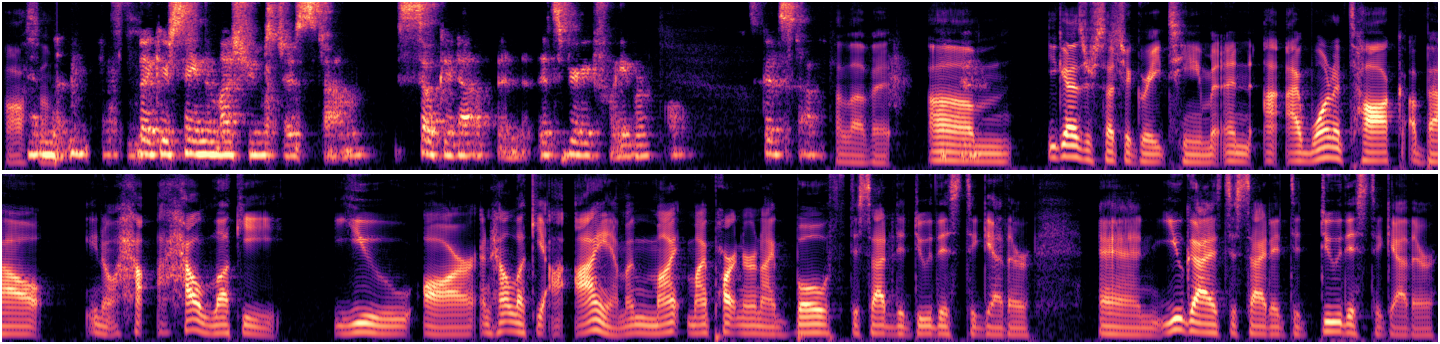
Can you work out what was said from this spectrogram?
Awesome. And the, like you're saying, the mushrooms just um, soak it up, and it's very flavorful. It's good stuff. I love it. Um, you guys are such a great team, and I, I want to talk about you know how how lucky you are and how lucky I, am. I mean, my my partner and I both decided to do this together, and you guys decided to do this together.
